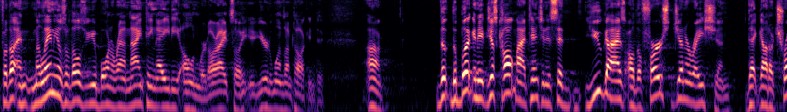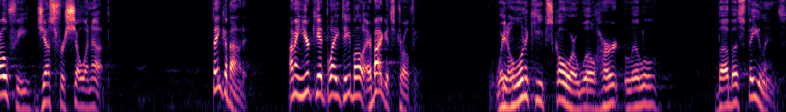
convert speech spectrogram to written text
for the and millennials are those of you born around 1980 onward. All right, so you're the ones I'm talking to. Uh, the the book and it just caught my attention. It said you guys are the first generation that got a trophy just for showing up. Think about it. I mean, your kid played t-ball. Everybody gets a trophy. We don't want to keep score. We'll hurt little Bubba's feelings.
